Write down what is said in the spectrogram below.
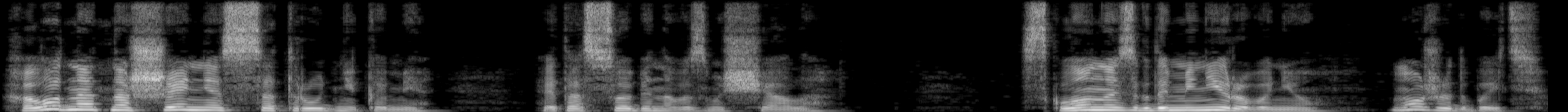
Холодное отношение с сотрудниками — это особенно возмущало. Склонность к доминированию, может быть.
